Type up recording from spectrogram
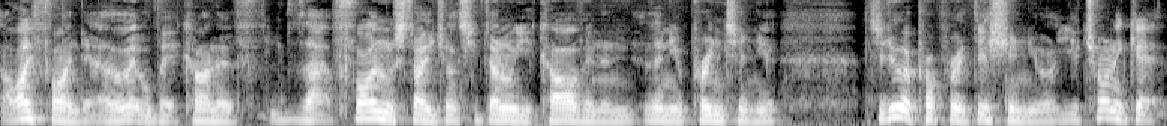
I find it a little bit kind of that final stage once you've done all your carving and then you're printing you to do a proper edition you're you're trying to get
